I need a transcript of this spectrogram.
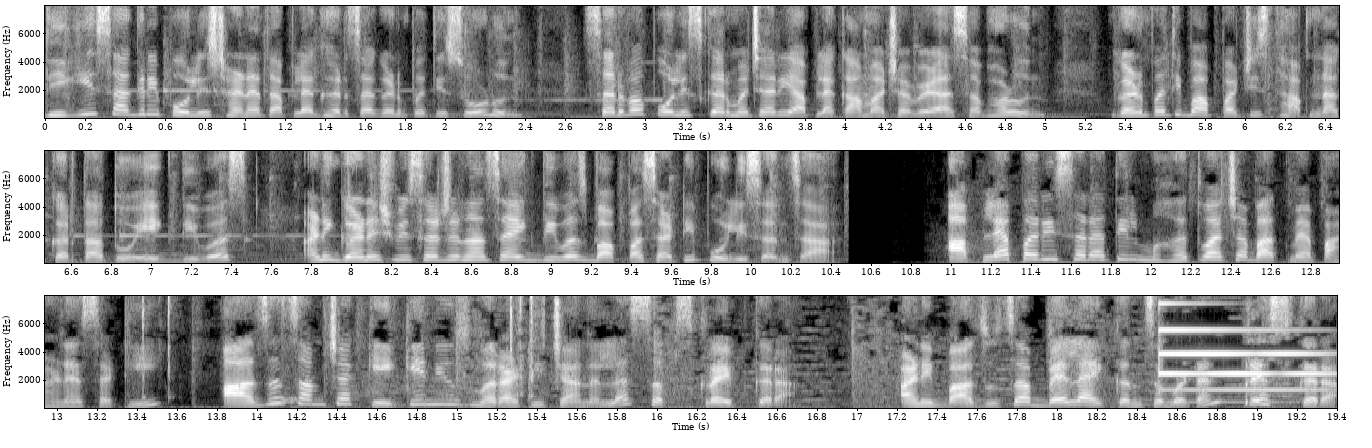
धिगी सागरी पोलीस ठाण्यात आपल्या घरचा गणपती सोडून सर्व पोलीस कर्मचारी आपल्या कामाच्या वेळा सांभाळून गणपती बाप्पाची स्थापना करता तो एक दिवस आणि गणेश विसर्जनाचा एक दिवस बाप्पासाठी पोलिसांचा. आपल्या परिसरातील महत्त्वाच्या बातम्या पाहण्यासाठी आजच आमच्या के के न्यूज मराठी चॅनलला सबस्क्राईब करा आणि बाजूचा बेल आयकनचं बटन प्रेस करा.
